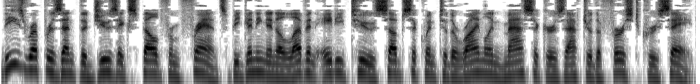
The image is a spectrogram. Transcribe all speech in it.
these represent the Jews expelled from France beginning in 1182 subsequent to the Rhineland massacres after the First Crusade.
